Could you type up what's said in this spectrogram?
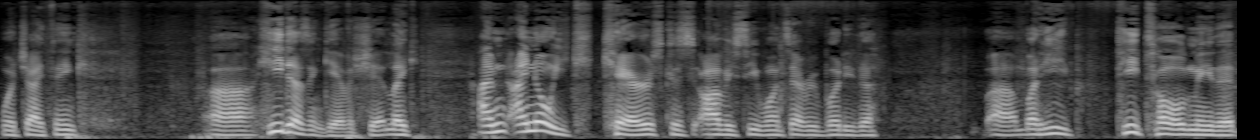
which I think uh, he doesn't give a shit. Like I'm, I know he cares because obviously he wants everybody to. Uh, but he he told me that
